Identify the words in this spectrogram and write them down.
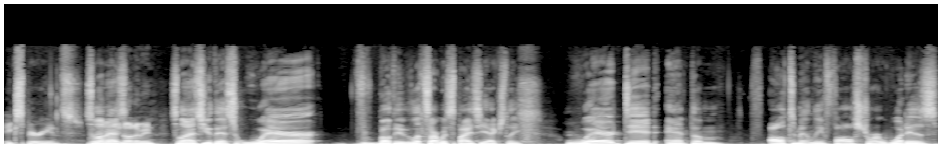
experience. So let me ask, you know what I mean? So let me ask you this: Where, for both of you, let's start with Spicy. Actually, where did Anthem ultimately fall short? What is,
